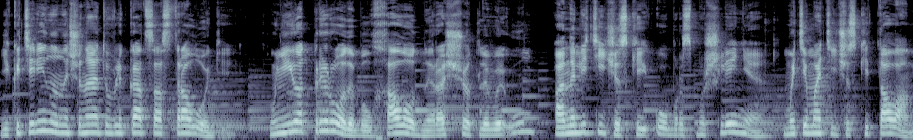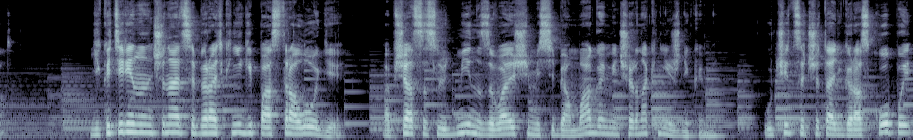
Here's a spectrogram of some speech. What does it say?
Екатерина начинает увлекаться астрологией. У нее от природы был холодный расчетливый ум, аналитический образ мышления, математический талант – Екатерина начинает собирать книги по астрологии, общаться с людьми, называющими себя магами и чернокнижниками, учиться читать гороскопы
